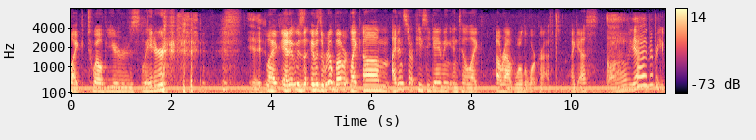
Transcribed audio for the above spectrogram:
like 12 years later Yeah. like and it was it was a real bummer like um i didn't start pc gaming until like around world of warcraft i guess Oh yeah, I remember you.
